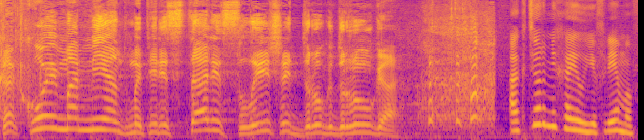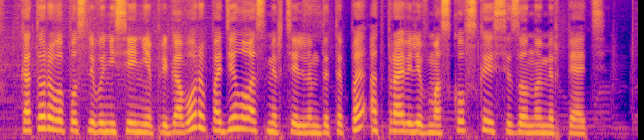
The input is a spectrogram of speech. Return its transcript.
Какой момент мы перестали слышать друг друга? Актер Михаил Ефремов, которого после вынесения приговора по делу о смертельном ДТП отправили в московское СИЗО номер 5.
